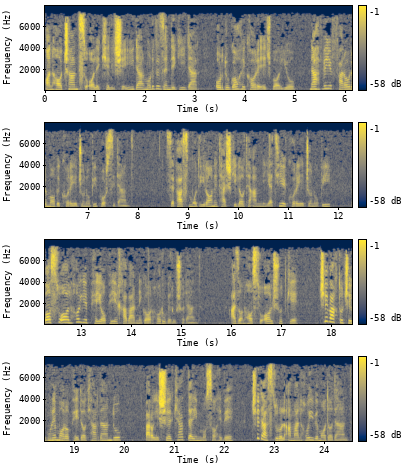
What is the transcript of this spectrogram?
آنها چند سؤال کلیشه‌ای در مورد زندگی در اردوگاه کار اجباری و نحوه فرار ما به کره جنوبی پرسیدند. سپس مدیران تشکیلات امنیتی کره جنوبی با سؤالهای پیاپی خبرنگارها روبرو شدند. از آنها سوال شد که چه وقت و چگونه ما را پیدا کردند و برای شرکت در این مصاحبه چه دستورالعملهایی به ما دادند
